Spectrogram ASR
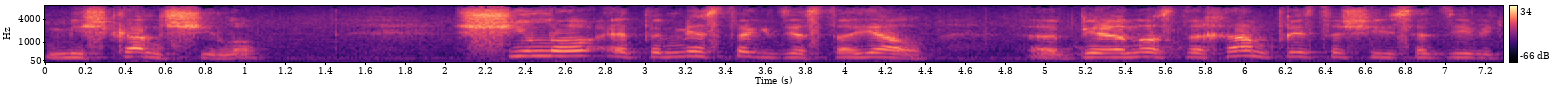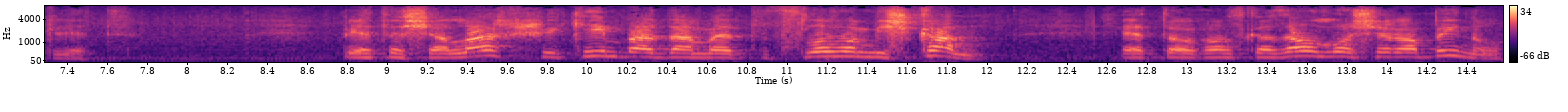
Мишкан Шило, Шило – это место, где стоял э, переносный храм 369 лет. Это шалаш шиким бадам, это слово мешкан. Это он сказал Моше Рабину,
